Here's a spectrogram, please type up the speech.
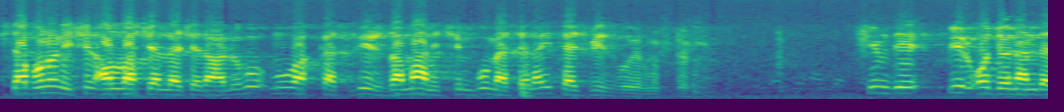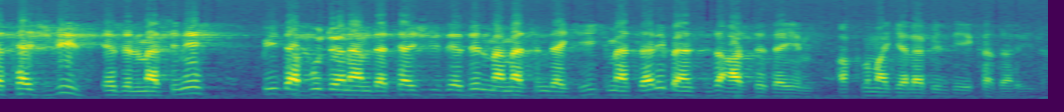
İşte bunun için Allah Celle Celaluhu muvakkat bir zaman için bu meseleyi tecviz buyurmuştur. Şimdi bir o dönemde tecviz edilmesini, bir de bu dönemde tecviz edilmemesindeki hikmetleri ben size arz edeyim, aklıma gelebildiği kadarıyla.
